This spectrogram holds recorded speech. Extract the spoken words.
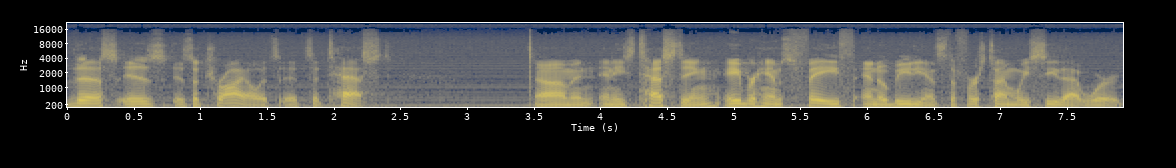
this is, is a trial, it's, it's a test. Um, and, and he's testing Abraham's faith and obedience the first time we see that word.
